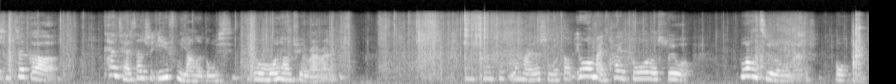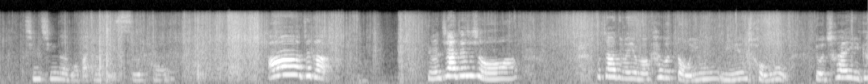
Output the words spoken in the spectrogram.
是这个，看起来像是衣服一样的东西，就摸上去也软软的。你看这是我买的什么道具？因为我买太多了，所以我忘记了我买了什么。哦，轻轻的我把它给撕开了。啊，这个，你们知道这是什么吗？不知道你们有没有看过抖音里面宠物有穿一个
